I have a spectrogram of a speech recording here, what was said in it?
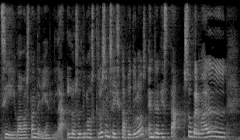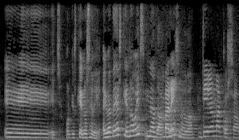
sí, va bastante bien. La- los últimos, creo, son seis capítulos, entre que está súper mal eh, hecho, porque es que no se ve. Hay batallas que no ves nada, no Vale, ves nada. diré una cosa.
